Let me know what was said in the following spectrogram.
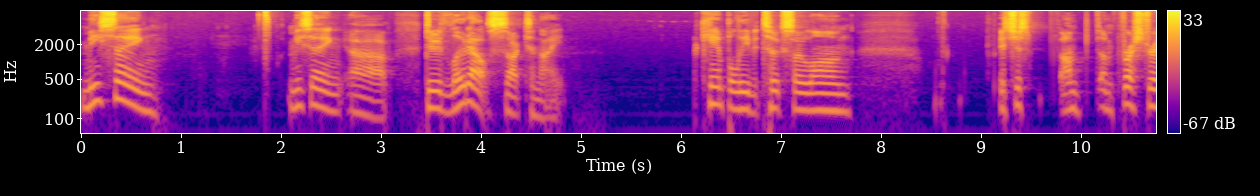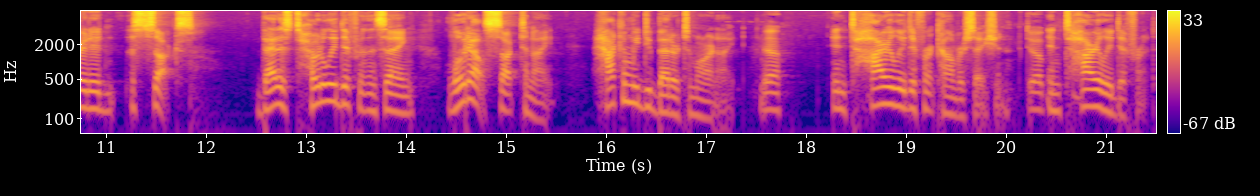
me saying, me saying, uh, dude, loadout sucked tonight. I can't believe it took so long. It's just, I'm, I'm frustrated. This sucks. That is totally different than saying, loadout sucked tonight. How can we do better tomorrow night? yeah. Entirely different conversation. Yep. Entirely different.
